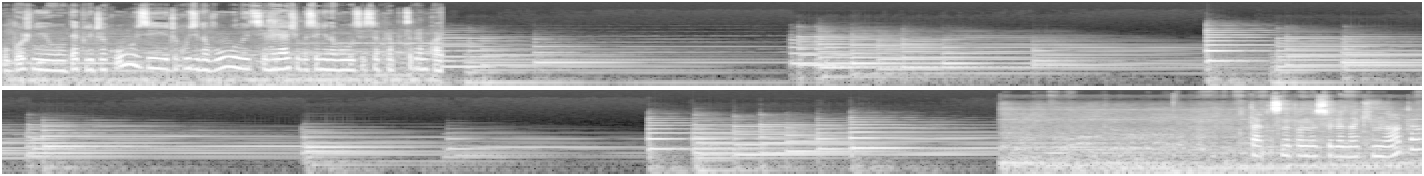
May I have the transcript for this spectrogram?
обожнюю теплі джакузі, джакузі на вулиці, гарячі басейні на вулиці. Це прям це прям кайф. Так, це, напевно, соляна кімната.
